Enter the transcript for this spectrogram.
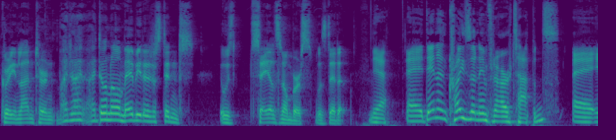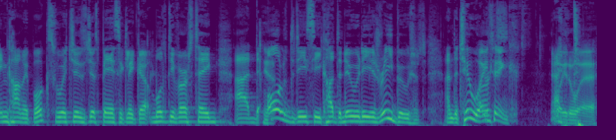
Green Lantern, I, don't- I don't know. Maybe they just didn't. It was sales numbers was did it. Yeah. Uh, then on Crisis on Infinite Earths happens uh, in comic books, which is just basically a multiverse thing, and Yeah. all of the DC continuity is rebooted, and the two I think, by the way,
